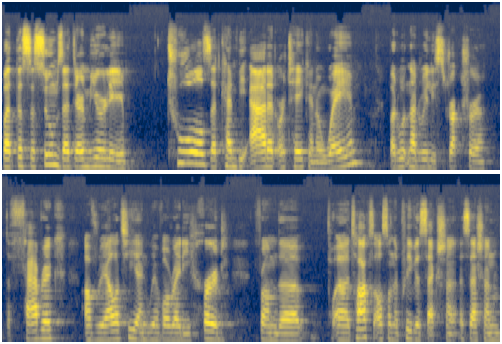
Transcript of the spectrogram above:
but this assumes that they're merely tools that can be added or taken away, but would not really structure the fabric of reality. And we have already heard from the uh, talks also in the previous section, session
